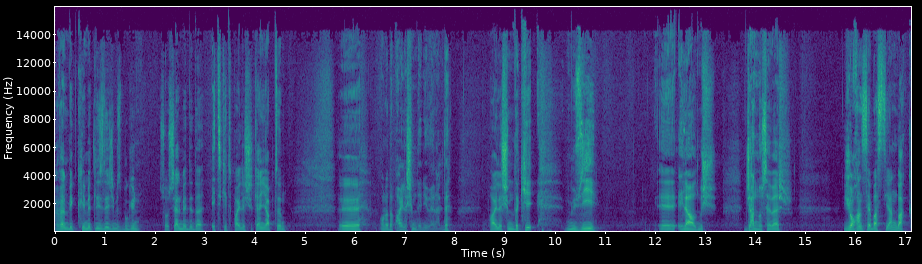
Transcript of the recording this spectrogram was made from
Efendim bir kıymetli izleyicimiz bugün sosyal medyada etiketi paylaşırken yaptığım e, ona da paylaşım deniyor herhalde. paylaşımdaki müziği e, ele almış. Canno sever. Johann Sebastian Bach.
